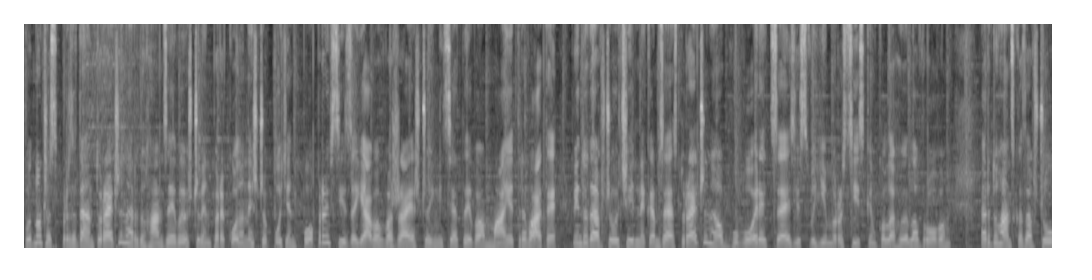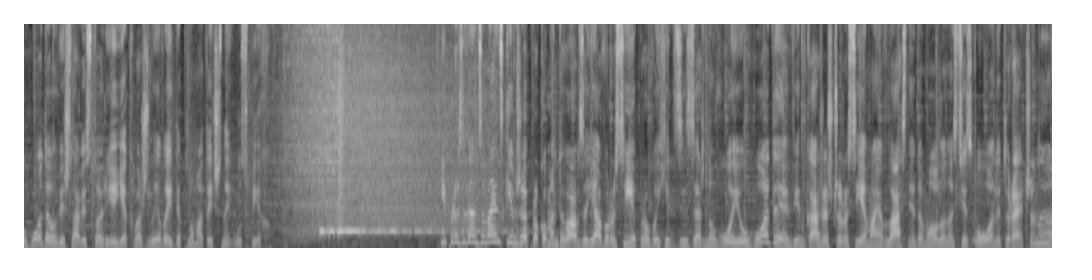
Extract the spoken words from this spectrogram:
Водночас, президент Туреччини Ердоган заявив, що він переконаний, що Путін, попри всі заяви, вважає, що ініціатива має тривати. Він додав, що очільник МЗС Туреччини обговорять це зі своїм російським колегою Лавровим. Ердоган сказав, що угода увійшла в історію як важливий дипломатичний успіх. І президент Зеленський вже прокоментував заяву Росії про вихід зі зернової угоди. Він каже, що Росія має власні домовленості з ООН і Туреччиною.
